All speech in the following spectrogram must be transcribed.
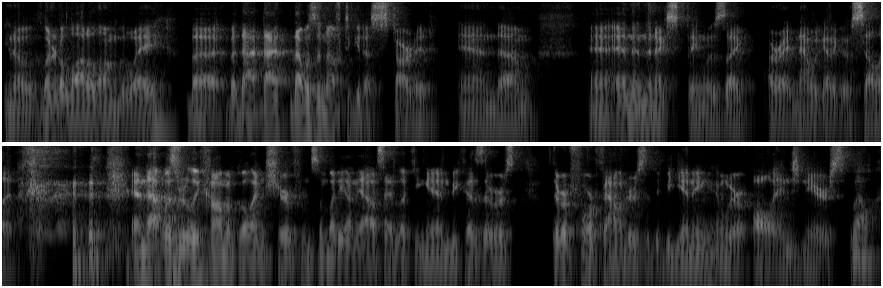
you know learned a lot along the way but but that that that was enough to get us started. And um and, and then the next thing was like all right now we got to go sell it. And that was really comical i'm sure from somebody on the outside looking in because there was there were four founders at the beginning and we were all engineers well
